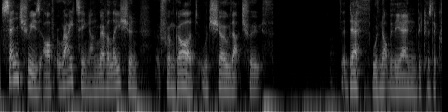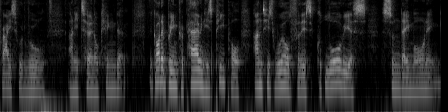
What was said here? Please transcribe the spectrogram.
Centuries of writing and revelation from God would show that truth. That death would not be the end because the Christ would rule an eternal kingdom. God had been preparing his people and his world for this glorious Sunday morning.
